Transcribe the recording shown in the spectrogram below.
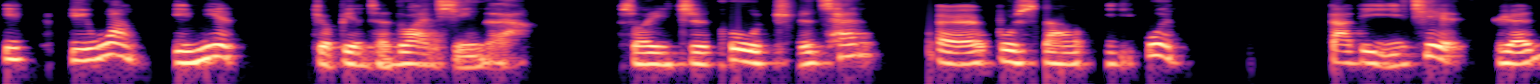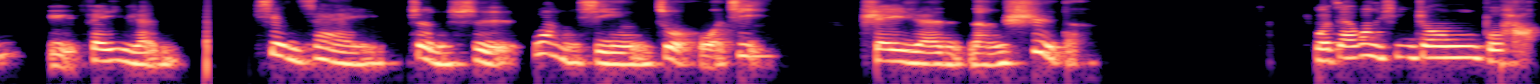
一一忘一念，就变成乱心的啦。所以只顾直参。而不稍疑问，大地一切人与非人，现在正是妄心做活计，谁人能识得？我在妄心中不好，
